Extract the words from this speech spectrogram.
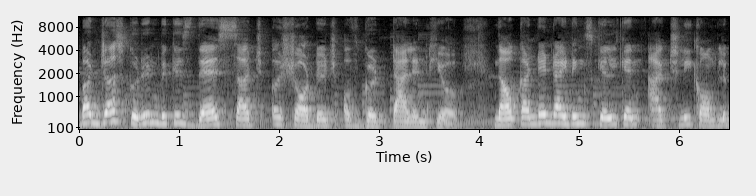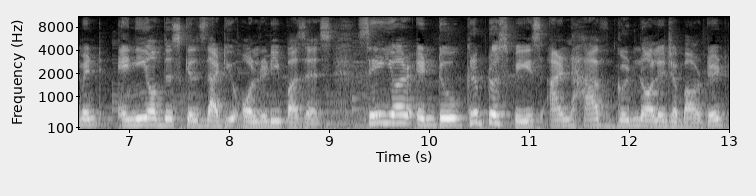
but just couldn't because there's such a shortage of good talent here. Now, content writing skill can actually complement any of the skills that you already possess. Say you're into crypto space and have good knowledge about it,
